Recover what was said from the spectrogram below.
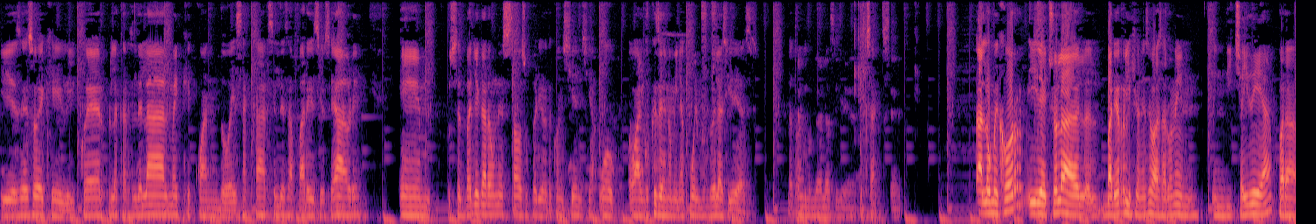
Y es eso de que el cuerpo es la cárcel del alma y que cuando esa cárcel desaparece o se abre, em, usted va a llegar a un estado superior de conciencia o, o algo que se denomina como el mundo de las ideas. El mundo de las ideas. Exacto. Sí. A lo mejor, y de hecho la- la- varias religiones se basaron en, en dicha idea para,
